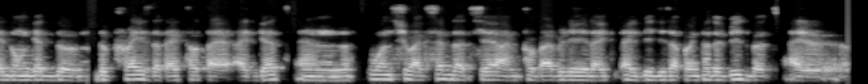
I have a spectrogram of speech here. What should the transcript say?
I don't get the the praise that I thought I, I'd get? And once you accept that, yeah, I'm probably like I'll be disappointed a bit, but I'll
